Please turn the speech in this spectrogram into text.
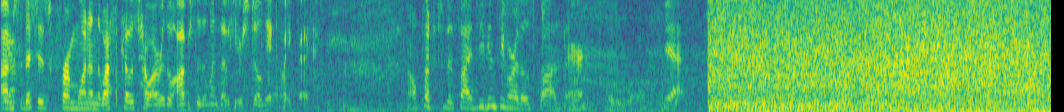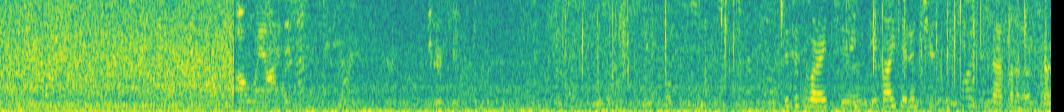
Um, So this is from one on the west coast. However, though obviously the ones out here still get quite big. I'll put it to the side. You can see more of those claws there. Oh wow. Yeah. All the way on it. Cherokee. This is what I choose. If I didn't choose this one, then not gonna be done.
